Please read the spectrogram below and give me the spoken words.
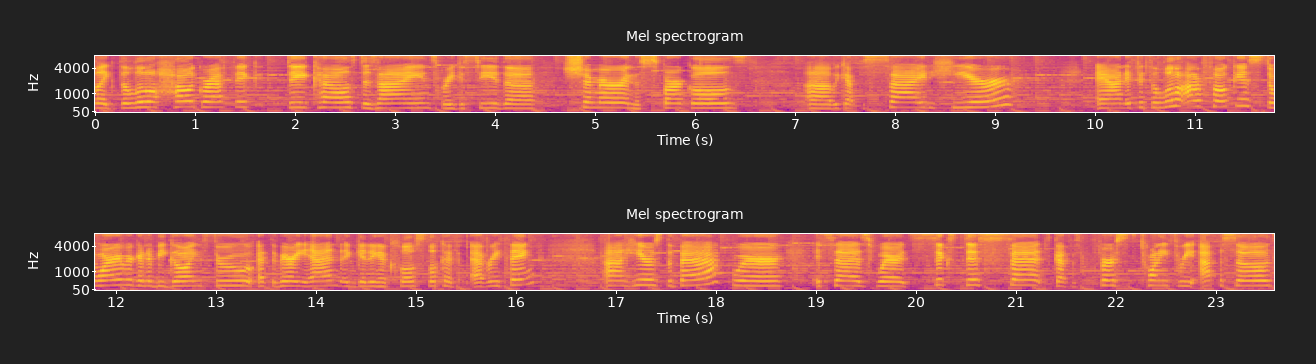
like the little holographic decals, designs where you can see the shimmer and the sparkles. Uh, we got the side here. And if it's a little out of focus, don't worry, we're going to be going through at the very end and getting a close look of everything. Uh, here's the back where it says where it's six disc set. It's got the first 23 episodes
